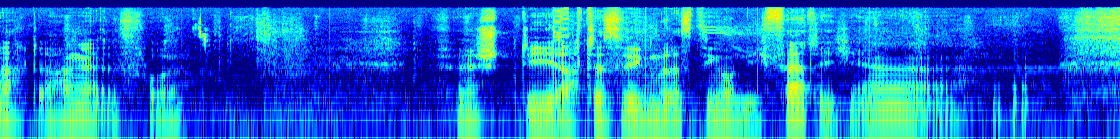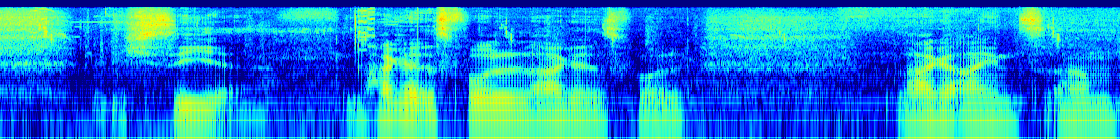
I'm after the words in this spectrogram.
Ach, der Hanger ist voll. Verstehe. Ach, deswegen war das Ding auch nicht fertig. Ja. Ich sehe. Lager ist voll, Lager ist voll. Lager 1. Ähm,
